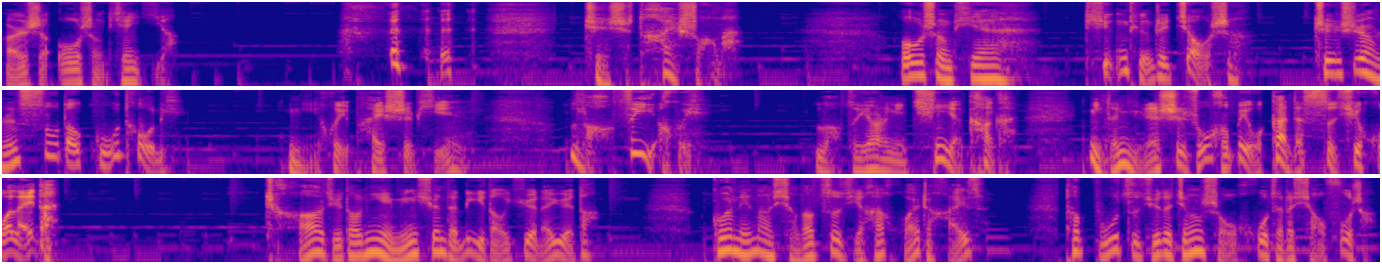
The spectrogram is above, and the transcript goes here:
而是欧胜天一样。真是太爽了，欧胜天，听听这叫声。真是让人酥到骨头里！你会拍视频，老子也会。老子要让你亲眼看看，你的女人是如何被我干得死去活来的。察觉到聂明轩的力道越来越大，关莲娜想到自己还怀着孩子，她不自觉地将手护在了小腹上，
